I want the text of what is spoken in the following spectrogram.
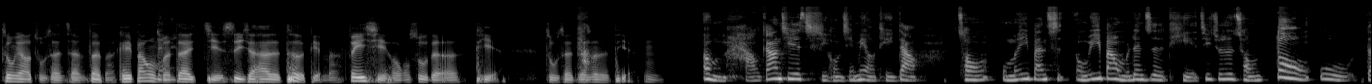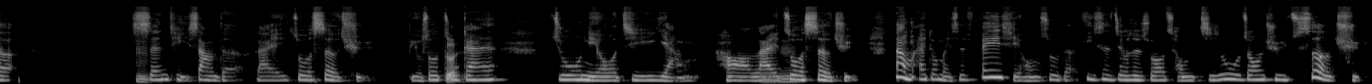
重要组成成分吗？可以帮我们再解释一下它的特点吗？非血红素的铁组成成分的铁，嗯嗯，好，刚刚其实启宏前面有提到。从我们一般吃，我们一般我们认知的铁剂，就是从动物的身体上的来做摄取，嗯、比如说猪肝、猪牛鸡羊，好来做摄取。嗯、那我们爱多美是非血红素的意思，就是说从植物中去摄取。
